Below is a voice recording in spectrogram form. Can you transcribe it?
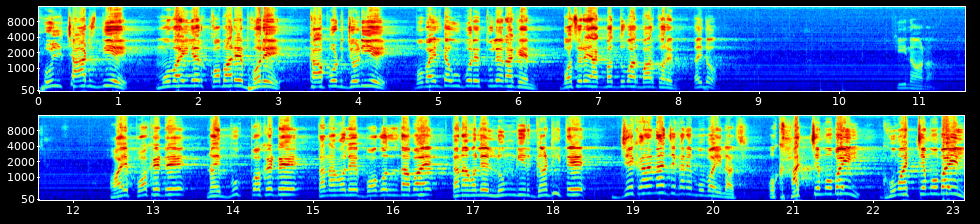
ফুল চার্জ দিয়ে মোবাইলের কভারে ভরে কাপড় জড়িয়ে মোবাইলটা উপরে তুলে রাখেন, বছরে একবার, দুবার বার করেন, তাই তো? কি না না। হয় পকেটে, নয় বুক পকেটে, তা না হলে বগল দাবায়, তা না হলে লুঙ্গির গাঁঠিতে, যেখানে না যেখানে মোবাইল আছে। ও খাচ্ছে মোবাইল, ঘুমাচ্ছে মোবাইল,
